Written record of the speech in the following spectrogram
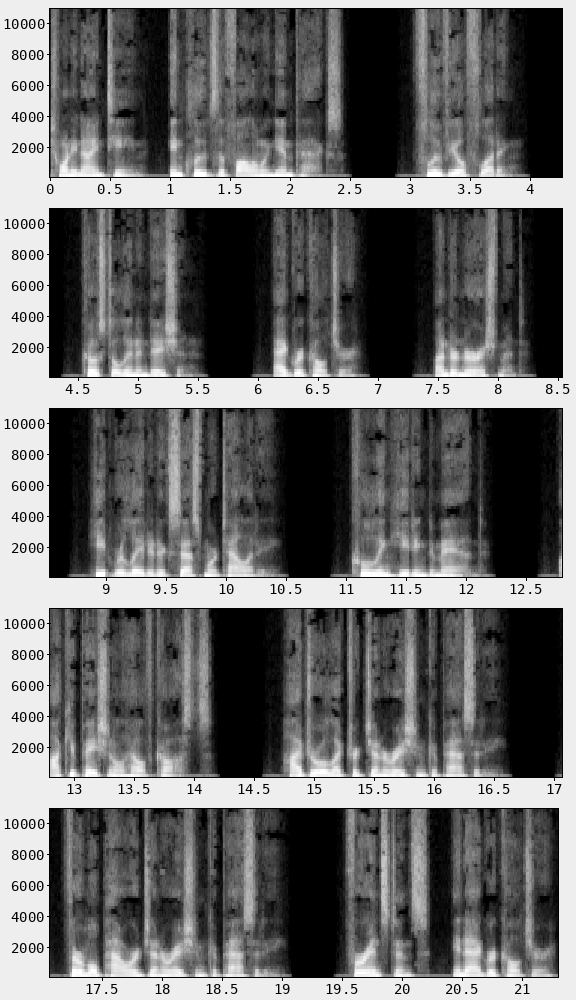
2019, includes the following impacts. Fluvial flooding, coastal inundation, agriculture, undernourishment, heat related excess mortality, cooling heating demand, occupational health costs, hydroelectric generation capacity, thermal power generation capacity. For instance, in agriculture,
